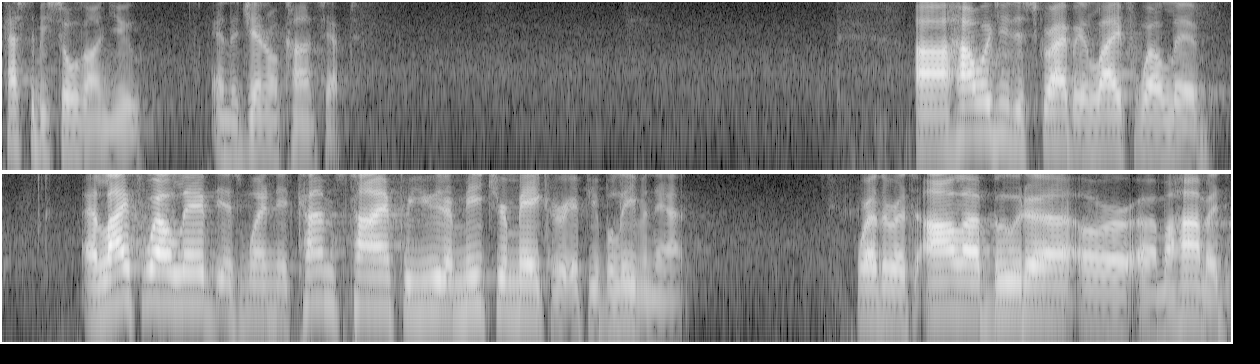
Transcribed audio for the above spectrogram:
has to be sold on you and the general concept. Uh, how would you describe a life well lived? A life well lived is when it comes time for you to meet your Maker, if you believe in that. Whether it's Allah, Buddha, or uh, Muhammad,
